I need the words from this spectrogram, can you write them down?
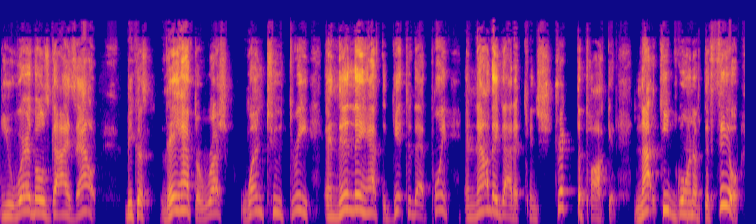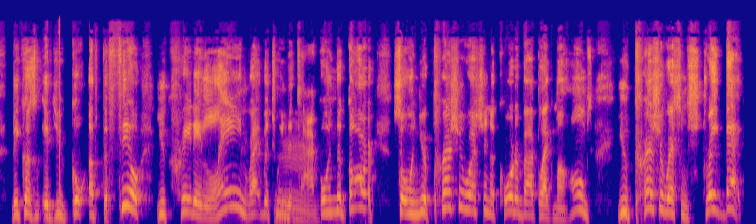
You wear those guys out because they have to rush one, two, three, and then they have to get to that point. And now they got to constrict the pocket, not keep going up the field. Because if you go up the field, you create a lane right between the Mm. tackle and the guard. So when you're pressure rushing a quarterback like Mahomes, you pressure rush him straight back.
